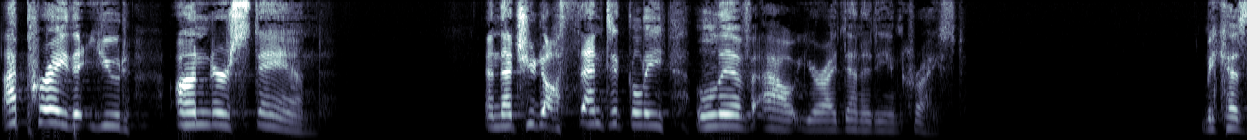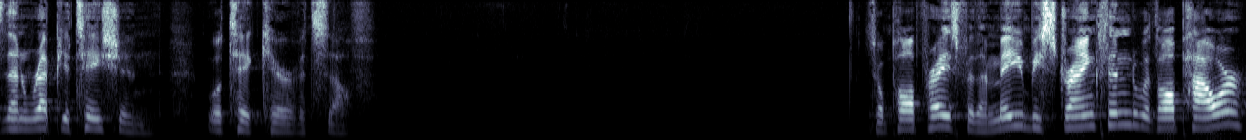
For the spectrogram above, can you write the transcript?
I pray that you'd understand and that you'd authentically live out your identity in Christ. Because then reputation will take care of itself. So Paul prays for them. May you be strengthened with all power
